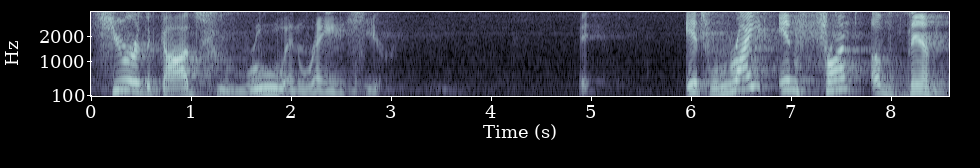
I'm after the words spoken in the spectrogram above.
here are the gods who rule and reign here. It's right in front of them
